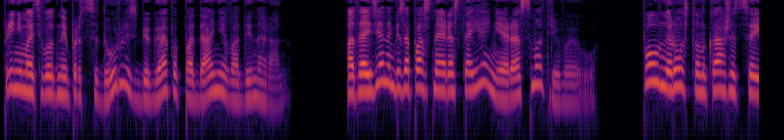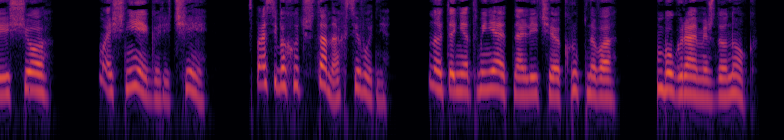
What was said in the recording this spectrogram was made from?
принимать водные процедуры, избегая попадания воды на рану. Отойдя на безопасное расстояние, рассматриваю его. Полный рост он кажется еще мощнее, горячее. Спасибо хоть в штанах сегодня. Но это не отменяет наличие крупного бугра между ног.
